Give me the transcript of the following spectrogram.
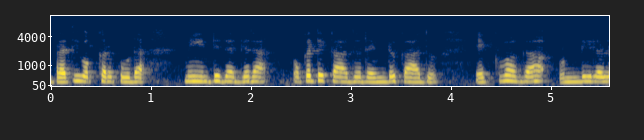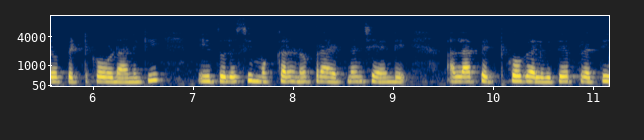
ప్రతి ఒక్కరు కూడా మీ ఇంటి దగ్గర ఒకటి కాదు రెండు కాదు. ఎక్కువగా ఉండీలలో పెట్టుకోవడానికి ఈ తులసి మొక్కలను ప్రయత్నం చేయండి. అలా పెట్టుకోగలిగితే ప్రతి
